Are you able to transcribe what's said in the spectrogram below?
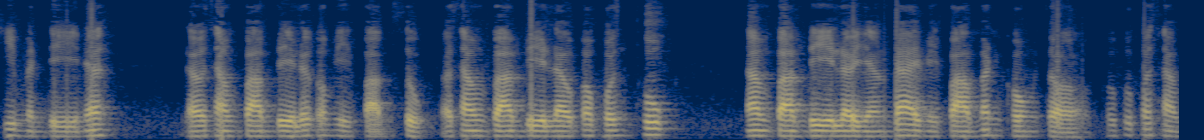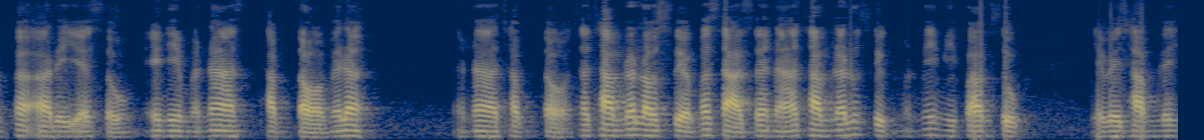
ที่มันดีนะเราทำความดีแล้วก็มีความสุข เราทำความดีเราก็พ้นทุกข์ ทำความดีเรายังได้มีความมั่นคงต่อพระพุทธธรรมพระอริยสงฆ์ไอ้นี่มันน่าทำต่อไหมล่ะน่าทำต่อ ถ้าทำแล้วเราเสื่อมพระศาสนาทำแล้วรู้สึกมันไม่มีความสุข อย่าไปทำเลย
